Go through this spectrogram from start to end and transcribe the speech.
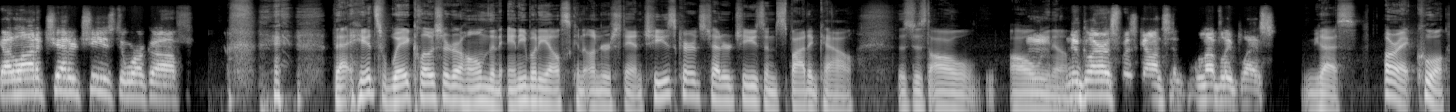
Got a lot of cheddar cheese to work off. that hits way closer to home than anybody else can understand. Cheese curds, cheddar cheese, and spotted cow. That's just all all we mm, know. New Glarus, Wisconsin. Lovely place. Yes. All right, cool.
